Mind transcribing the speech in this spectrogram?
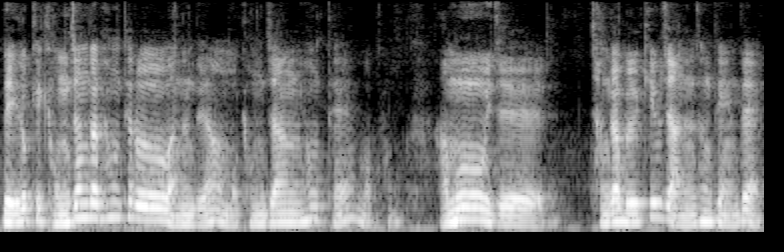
네, 이렇게 경장갑 형태로 왔는데요. 뭐 경장 형태, 뭐 아무 이제 장갑을 끼우지 않은 상태인데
